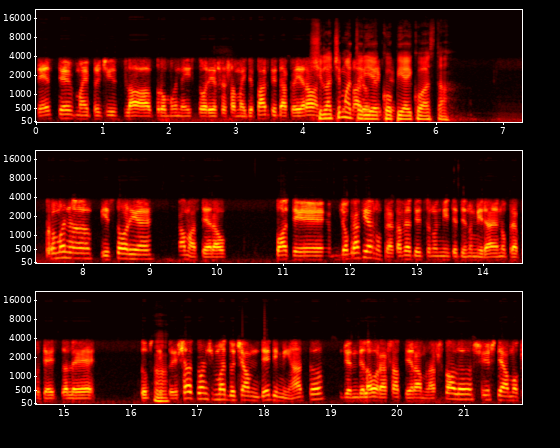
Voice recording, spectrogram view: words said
teste, mai precis la română, istorie și așa mai departe, dacă era... Și la ce materie copii? copiai cu asta? Română, istorie, cam astea erau. Poate geografia nu prea, că avea de ținut minte denumirea aia, nu prea puteai să le substitui. Și atunci mă duceam de dimineață, gen de la ora 7 eram la școală și știam, ok,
